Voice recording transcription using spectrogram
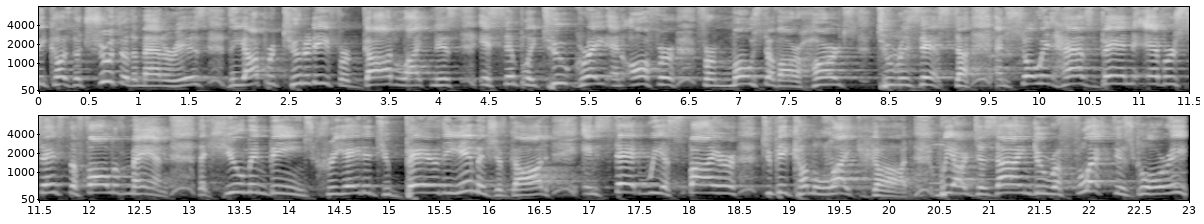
because the truth of the matter is the opportunity for God likeness is simply too great an offer for most of our hearts to resist. Uh, and so it has been ever since the fall of man that human beings created to bear the image of God, instead we aspire to become like God. We are designed to reflect his glory,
